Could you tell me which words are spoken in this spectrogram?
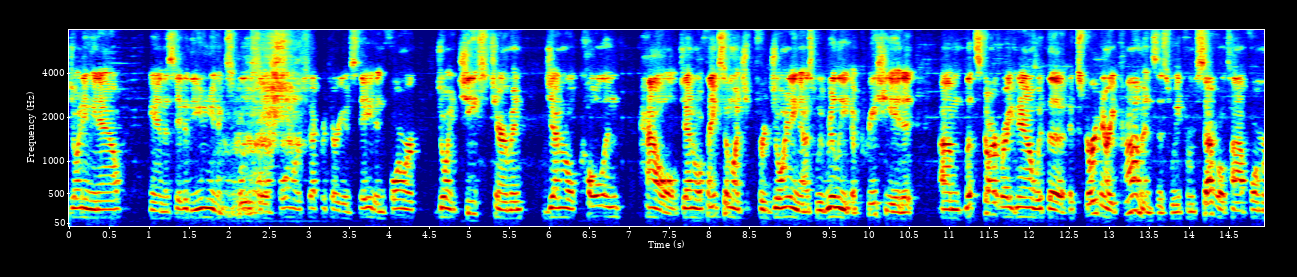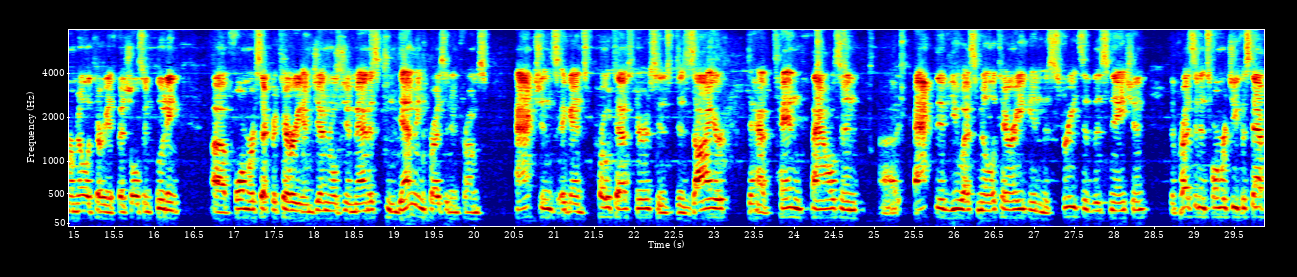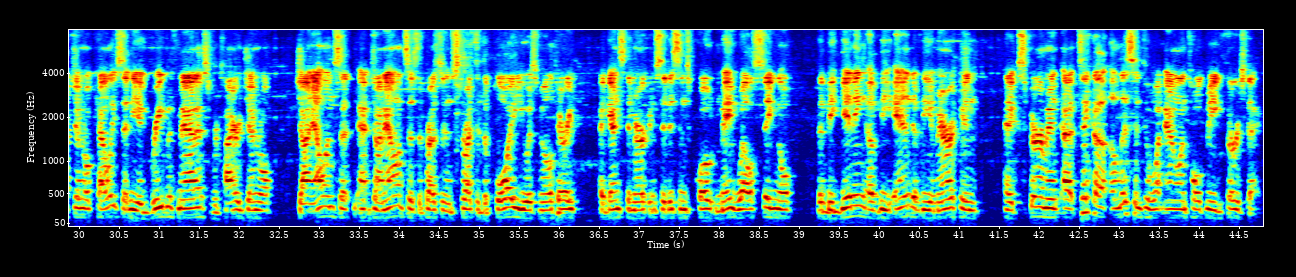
Joining me now in a State of the Union exclusive, former Secretary of State and former Joint Chiefs Chairman, General Colin Powell. General, thanks so much for joining us. We really appreciate it. Um, let's start right now with the extraordinary comments this week from several top former military officials, including uh, former Secretary and General Jim Mattis, condemning President Trump's actions against protesters, his desire to have 10,000 uh, active U.S. military in the streets of this nation. The president's former chief of staff, General Kelly, said he agreed with Mattis. Retired General John Allen, said, John Allen says the president's threat to deploy U.S. military against American citizens, quote, may well signal the beginning of the end of the American experiment. Uh, take a, a listen to what Allen told me Thursday.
